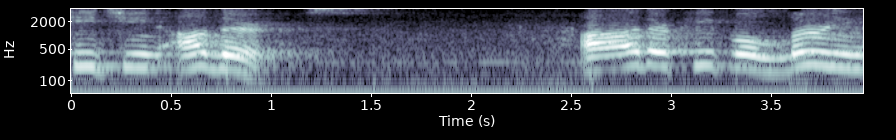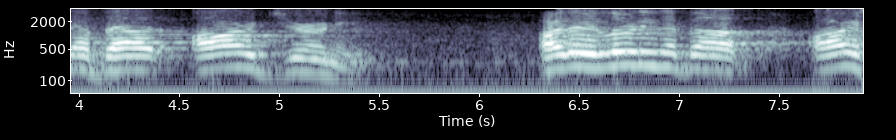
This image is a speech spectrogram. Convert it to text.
teaching others? Are other people learning about our journey? Are they learning about our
